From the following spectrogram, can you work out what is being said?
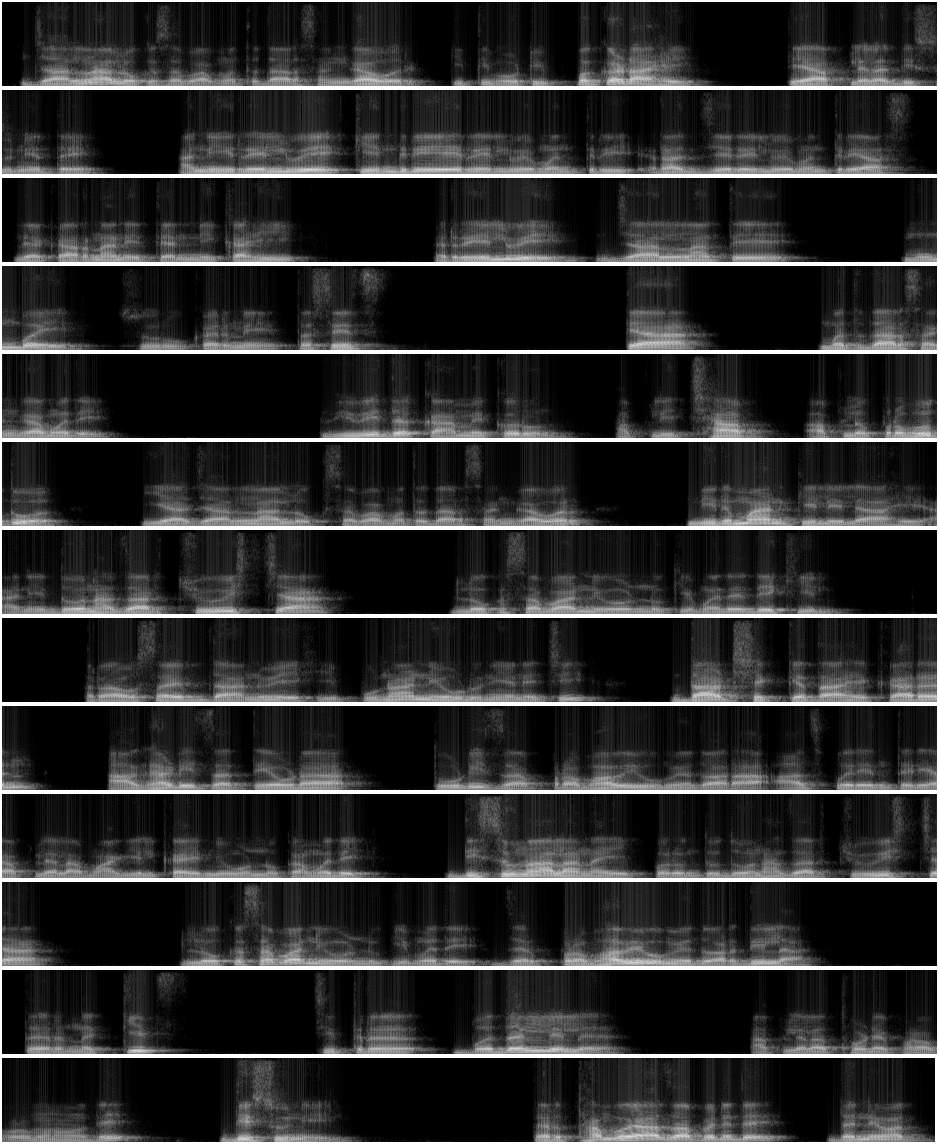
जालना लोकसभा मतदारसंघावर किती मोठी पकड आहे ते आपल्याला दिसून येते. आणि रेल्वे केंद्रीय रेल्वे मंत्री राज्य रेल्वे मंत्री असल्या कारणाने त्यांनी काही रेल्वे जालना ते मुंबई सुरू करणे तसेच त्या मतदारसंघामध्ये विविध कामे करून आपली छाप आपलं प्रभुत्व या जालना लोकसभा मतदारसंघावर निर्माण केलेलं आहे आणि दोन हजार चोवीसच्या लोकसभा निवडणुकीमध्ये देखील रावसाहेब दानवे हे पुन्हा निवडून येण्याची दाट शक्यता आहे. कारण आघाडीचा तेवढा तोडीचा प्रभावी उमेदवार हा आजपर्यंत तरी आपल्याला मागील काही निवडणुकामध्ये दिसून आला नाही. परंतु दोन हजार चोवीसच्या लोकसभा निवडणुकीमध्ये जर प्रभावी उमेदवार दिला तर नक्कीच चित्र बदललेलं आपल्याला थोड्याफार प्रमाणामध्ये दिसून येईल. तर थांबूया आज आपण इथे. धन्यवाद.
